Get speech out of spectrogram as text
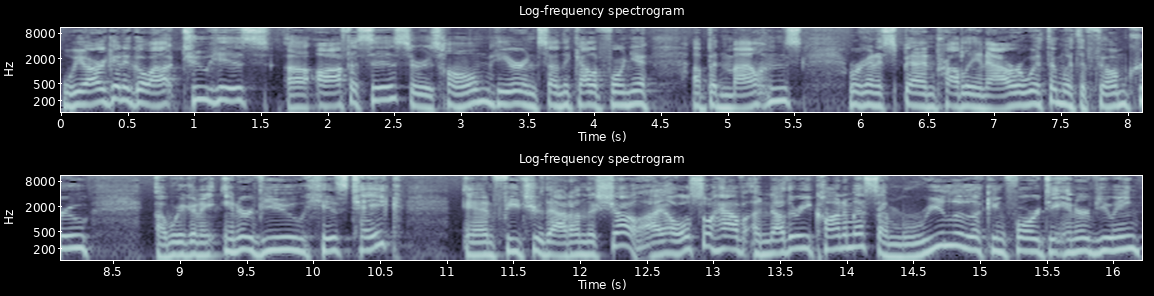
We are going to go out to his uh, offices or his home here in Southern California, up in the mountains. We're going to spend probably an hour with him with the film crew. Uh, we're going to interview his take and feature that on the show. I also have another economist I'm really looking forward to interviewing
